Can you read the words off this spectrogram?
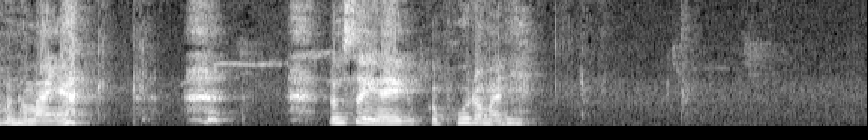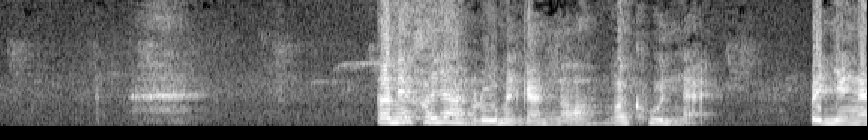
ทนทำไมอะรู้สึกไงก็พูดออกมาดิ ตอนนี้เขาอยากรู้เหมือนกันเนาะว่าคุณเน่ะเป็นยังไง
